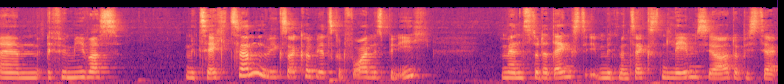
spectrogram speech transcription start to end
Ähm, für mich war es mit 16, wie gesagt, habe ich jetzt gerade vorhin, das bin ich. Wenn du da denkst, mit meinem sechsten Lebensjahr, da bist du ja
